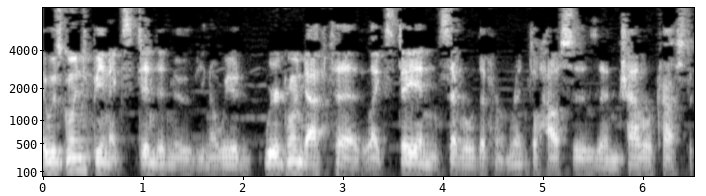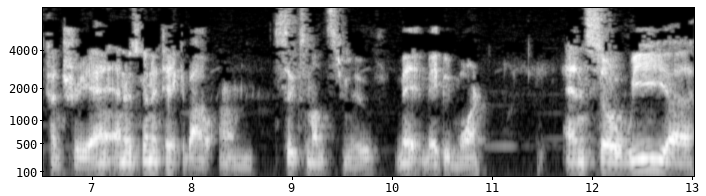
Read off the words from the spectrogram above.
it was going to be an extended move. You know, we would, we were going to have to like stay in several different rental houses and travel across the country and, and it was going to take about, um, six months to move, may, maybe more. And so we, uh,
